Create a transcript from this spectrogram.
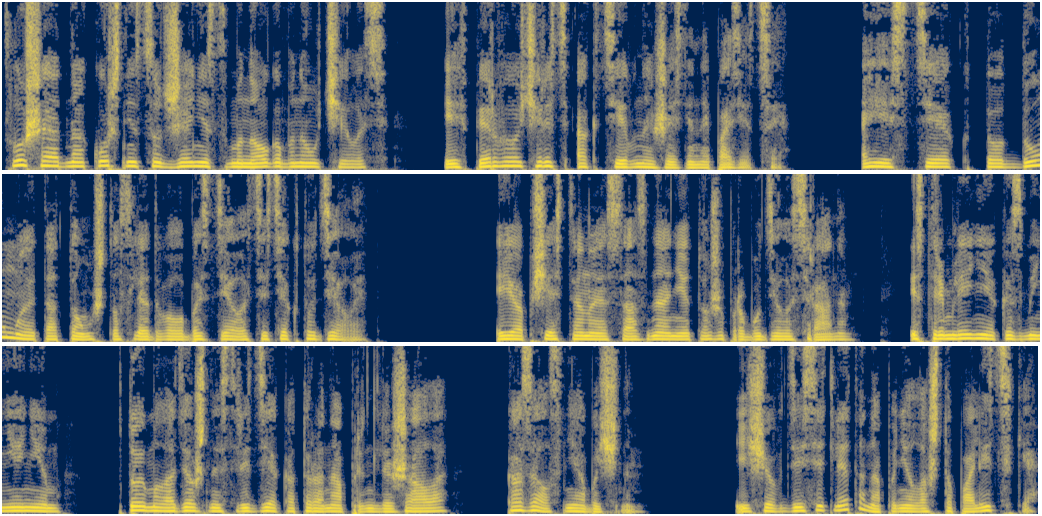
слушая однокурсницу, Дженнис многому научилась, и в первую очередь активной жизненной позиции. Есть те, кто думает о том, что следовало бы сделать, и те, кто делает. Ее общественное сознание тоже пробудилось рано, и стремление к изменениям той молодежной среде, которой она принадлежала, казалось необычным. Еще в 10 лет она поняла, что политики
